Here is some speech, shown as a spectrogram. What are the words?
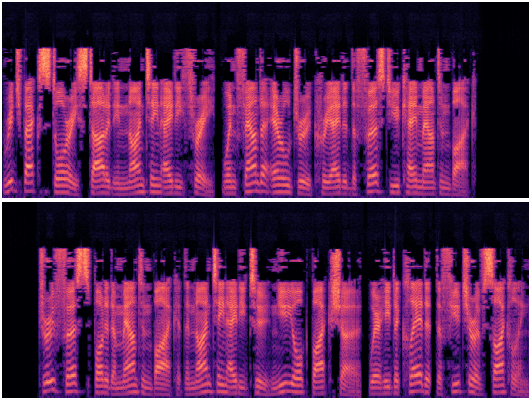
Ridgeback's story started in 1983, when founder Errol Drew created the first UK mountain bike. Drew first spotted a mountain bike at the 1982 New York Bike Show, where he declared it the future of cycling.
